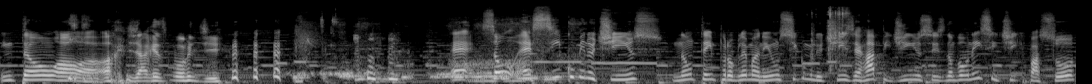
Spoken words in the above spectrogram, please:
Então, ó, ó, já respondi. É, são é cinco minutinhos, não tem problema nenhum, cinco minutinhos, é rapidinho, vocês não vão nem sentir que passou.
